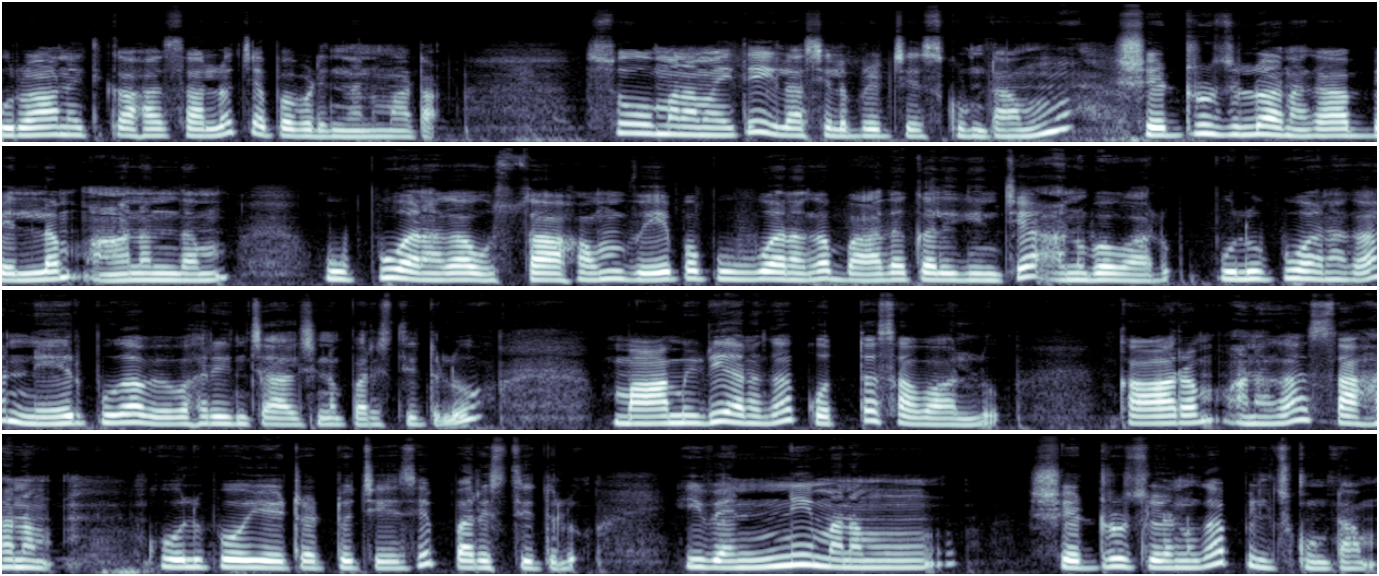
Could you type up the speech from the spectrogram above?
పురాణ ఇతిహాసాల్లో చెప్పబడిందనమాట సో మనమైతే ఇలా సెలబ్రేట్ చేసుకుంటాము. షడ్రుజులు అనగా బెల్లం ఆనందం ఉప్పు అనగా ఉత్సాహం వేప పువ్వు అనగా బాధ కలిగించే అనుభవాలు. పులుపు అనగా నేర్పుగా వ్యవహరించాల్సిన పరిస్థితులు. మామిడి అనగా కొత్త సవాళ్ళు. కారం అనగా సహనం కోల్పోయేటట్టు చేసే పరిస్థితులు. ఇవన్నీ మనము షడ్రుచులనుగా పిలుచుకుంటాము.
